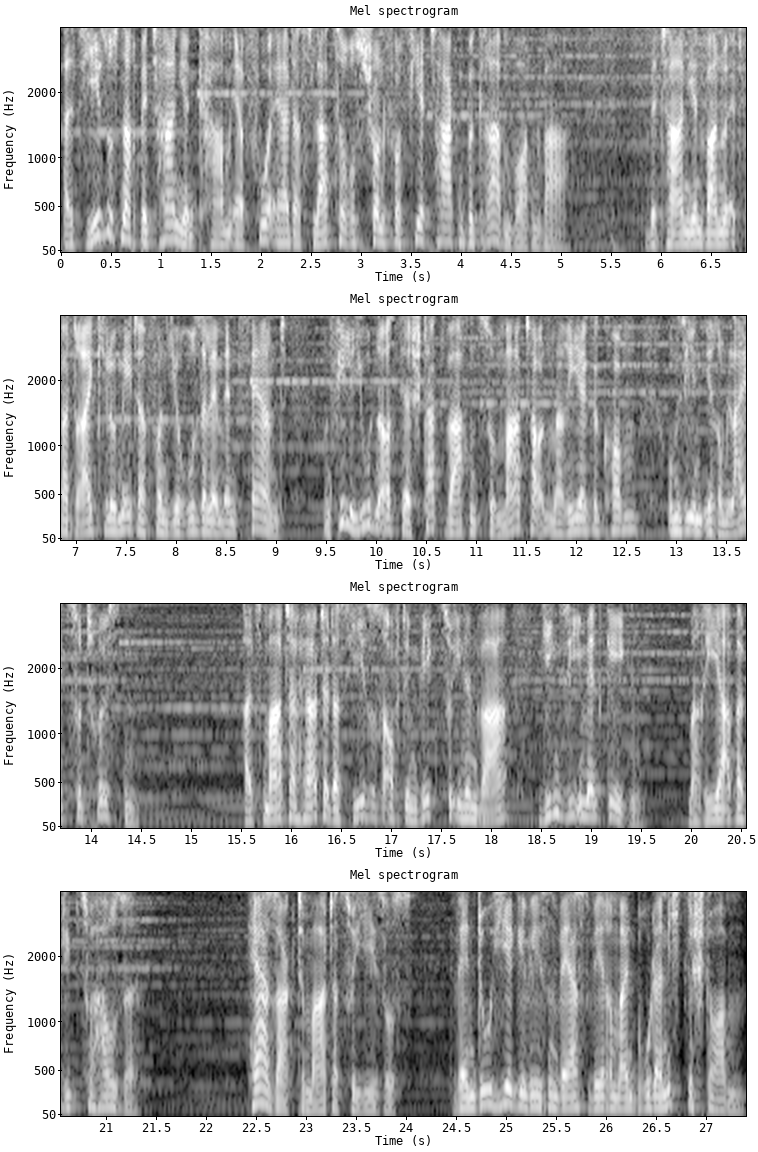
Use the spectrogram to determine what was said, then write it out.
Als Jesus nach Bethanien kam, erfuhr er, dass Lazarus schon vor vier Tagen begraben worden war. Bethanien war nur etwa drei Kilometer von Jerusalem entfernt und viele Juden aus der Stadt waren zu Martha und Maria gekommen, um sie in ihrem Leid zu trösten. Als Martha hörte, dass Jesus auf dem Weg zu ihnen war, ging sie ihm entgegen. Maria aber blieb zu Hause. Herr, sagte Martha zu Jesus, wenn du hier gewesen wärst, wäre mein Bruder nicht gestorben.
